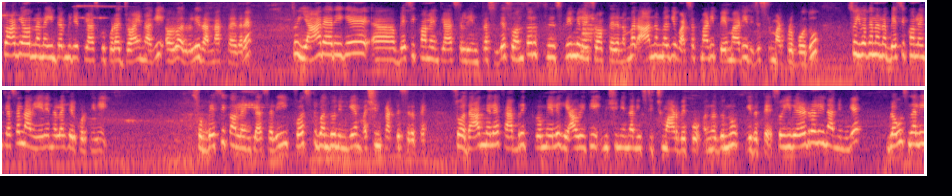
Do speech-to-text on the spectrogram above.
ಸೊ ಹಾಗೆ ಅವ್ರು ನನ್ನ ಇಂಟರ್ಮೀಡಿಯೇಟ್ ಕ್ಲಾಸ್ಗೂ ಕೂಡ ಜಾಯಿನ್ ಆಗಿ ಅವರು ಅದರಲ್ಲಿ ರನ್ ಆಗ್ತಾ ಇದ್ದಾರೆ. ಸೊ ಯಾರ್ಯಾರಿಗೆ ಬೇಸಿಕ್ ಆನ್ಲೈನ್ ಕ್ಲಾಸ್ ಅಲ್ಲಿ ಇಂಟ್ರೆಸ್ಟ್ ಇದೆ ಸೊ ಅಂತವ್ರು ಸ್ಕ್ರೀನ್ ಮೇಲೆ ಶೋ ಆಗ್ತಾ ಇದೆ ನಂಬರ್ ಆ ನಂಬರ್ಗೆ ವಾಟ್ಸ್ಆಪ್ ಮಾಡಿ ಪೇ ಮಾಡಿ ರಿಜಿಸ್ಟರ್ ಮಾಡ್ಕೊಳ್ಬಹುದು ಸೊ ಇವಾಗ ನನ್ನ ಬೇಸಿಕ್ ಆನ್ಲೈನ್ ಕ್ಲಾಸ್ ಅಲ್ಲಿ ನಾನು ಏನೇನೆಲ್ಲ ಹೇಳ್ಕೊಡ್ತೀನಿ. ಸೊ ಬೇಸಿಕ್ ಆನ್ಲೈನ್ ಕ್ಲಾಸ್ ಅಲ್ಲಿ ಫಸ್ಟ್ ಬಂದು ನಿಮಗೆ ಮಷಿನ್ ಪ್ರಾಕ್ಟೀಸ್ ಇರುತ್ತೆ. ಸೊ ಅದಾದ್ಮೇಲೆ ಫ್ಯಾಬ್ರಿಕ್ ಮೇಲೆ ಯಾವ ರೀತಿ ಮಿಷಿನ್ ಇಂದ ನೀವು ಸ್ಟಿಚ್ ಮಾಡಬೇಕು ಅನ್ನೋದನ್ನು ಇರುತ್ತೆ. ಸೊ ಇವೆರಡರಲ್ಲಿ ನಾನು ನಿಮ್ಗೆ ಬ್ಲೌಸ್ನಲ್ಲಿ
